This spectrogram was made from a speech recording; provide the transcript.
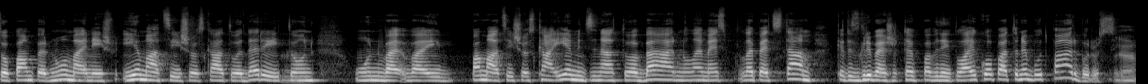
to pamperu nomainīšu, iemācīšos, kā to darīt. Jā. Un, un vai, vai pamācīšos, kā iemidzināt to bērnu, lai, mēs, lai pēc tam, kad es gribēšu ar tevi pavadīt laiku kopā, tu nebūtu pārgurusi. Jā.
